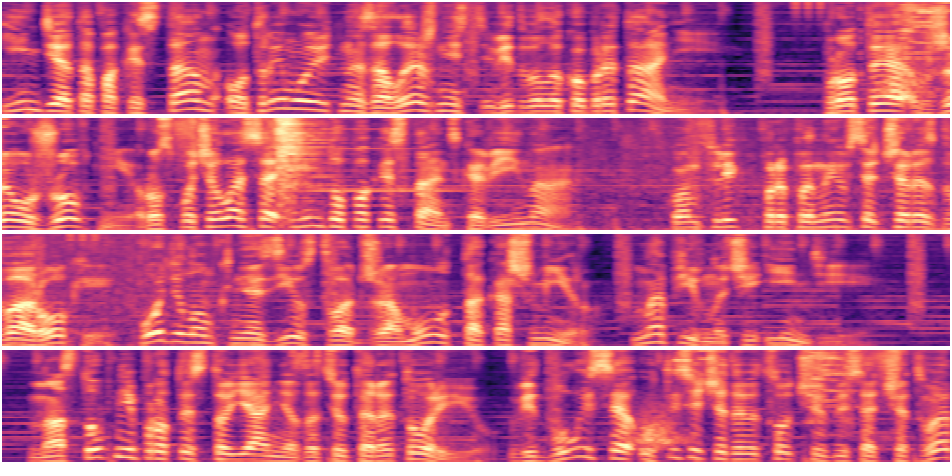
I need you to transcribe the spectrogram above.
Індія та Пакистан отримують незалежність від Великобританії. Проте вже у жовтні розпочалася індо-пакистанська війна. Конфлікт припинився через два роки поділом князівства Джаму та Кашмір на півночі Індії. Наступні протистояння за цю територію відбулися у 1964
